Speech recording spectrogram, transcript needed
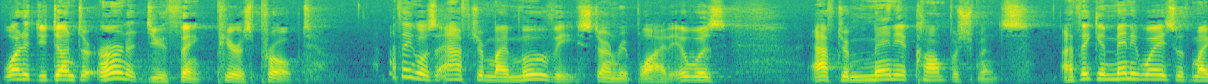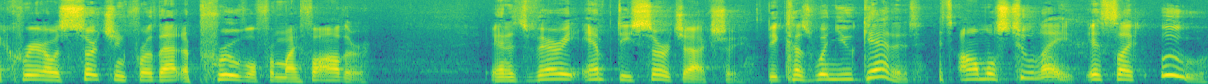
What had you done to earn it, do you think? Piers probed. I think it was after my movie, Stern replied. It was after many accomplishments. I think in many ways with my career, I was searching for that approval from my father. And it's very empty search, actually, because when you get it, it's almost too late. It's like, ooh,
